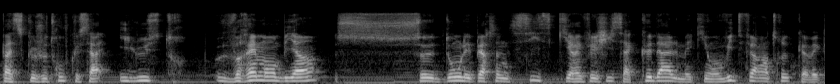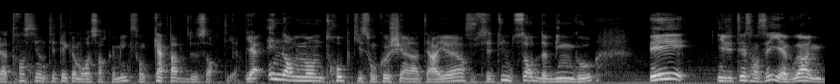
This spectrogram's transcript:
parce que je trouve que ça illustre vraiment bien dont les personnes cis qui réfléchissent à que dalle mais qui ont envie de faire un truc avec la transidentité comme ressort comique sont capables de sortir. Il y a énormément de troupes qui sont cochées à l'intérieur, c'est une sorte de bingo. Et il était censé y avoir une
